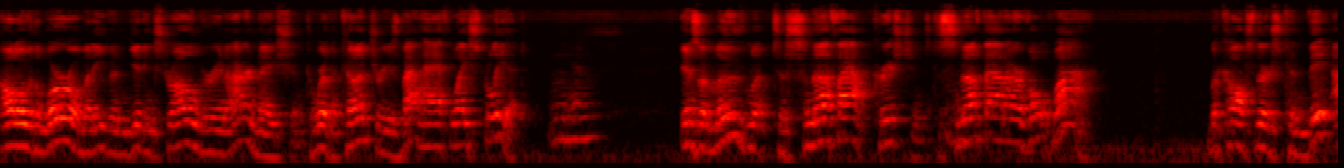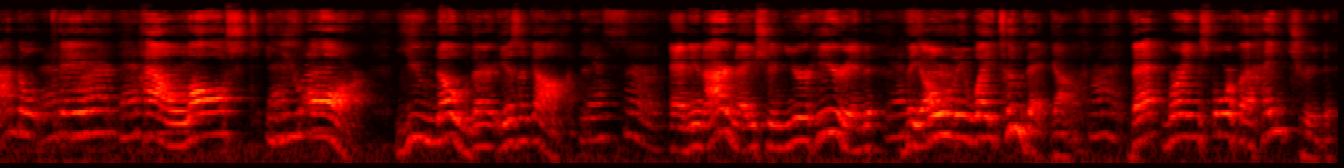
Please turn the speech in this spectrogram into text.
all over the world, but even getting stronger in our nation, to where the country is about halfway split, Mhm. is a movement to snuff out Christians, to snuff out our voice. Why? Because there's convict. I don't That's care right, how right. lost That's you right. are. You know there is a God. Yes, sir. And in our nation, you're hearing Yes, the sir. only way to that God. That brings forth a hatred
